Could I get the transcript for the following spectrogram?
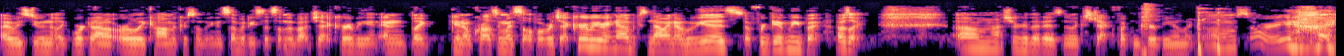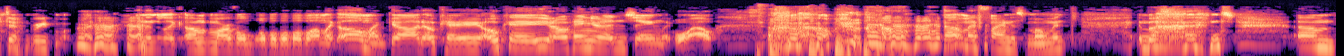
i was doing like working on an early comic or something and somebody said something about jack kirby and, and like you know crossing myself over jack kirby right now because now i know who he is so forgive me but i was like "Oh, I'm not sure who that is. And they're like, Jack fucking Kirby. I'm like, oh, I'm sorry. I don't read more. And then they're like, um, Marvel, blah, blah, blah, blah, blah. I'm like, oh my God. Okay. Okay. You know, hang your head in shame. Like, wow. not my finest moment. But, um,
